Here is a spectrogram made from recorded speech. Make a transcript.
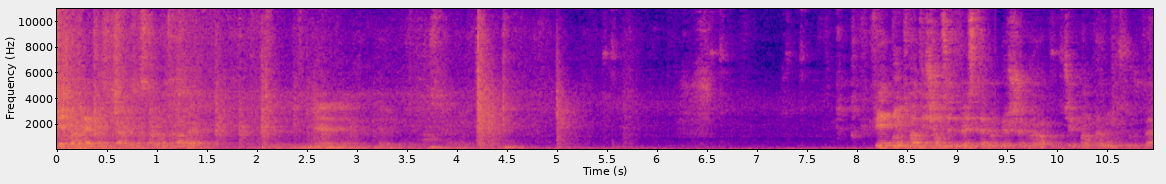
Wie pan, sprawie został wezwany? Yy, Nie, nie, nie wiem w kwietniu 2021 roku, gdzie pan pełnił służbę?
